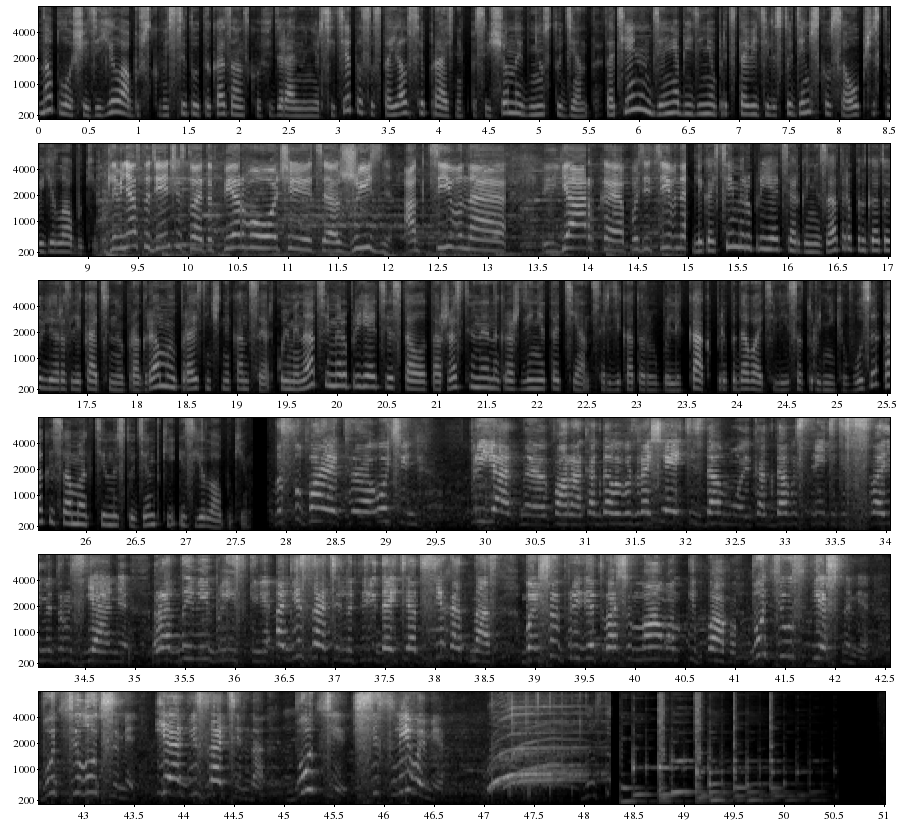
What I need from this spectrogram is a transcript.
На площади Елабужского института Казанского федерального университета состоялся праздник, посвященный Дню студента. Татьянин день объединил представителей студенческого сообщества Елабуги. Для меня студенчество – это в первую очередь э, жизнь активная, яркая, позитивная. Для гостей мероприятия организаторы подготовили развлекательную программу и праздничный концерт. Кульминацией мероприятия стало торжественное награждение Татьян, среди которых были как преподаватели и сотрудники вуза, так и самые активные студентки из Елабуги. Наступает э, очень приятная пора, когда вы возвращаетесь домой, когда вы встретитесь со своими друзьями, родными и близкими. Обязательно передайте от всех от нас большой привет вашим мамам и папам. Будьте успешными, будьте лучшими и обязательно будьте счастливыми.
